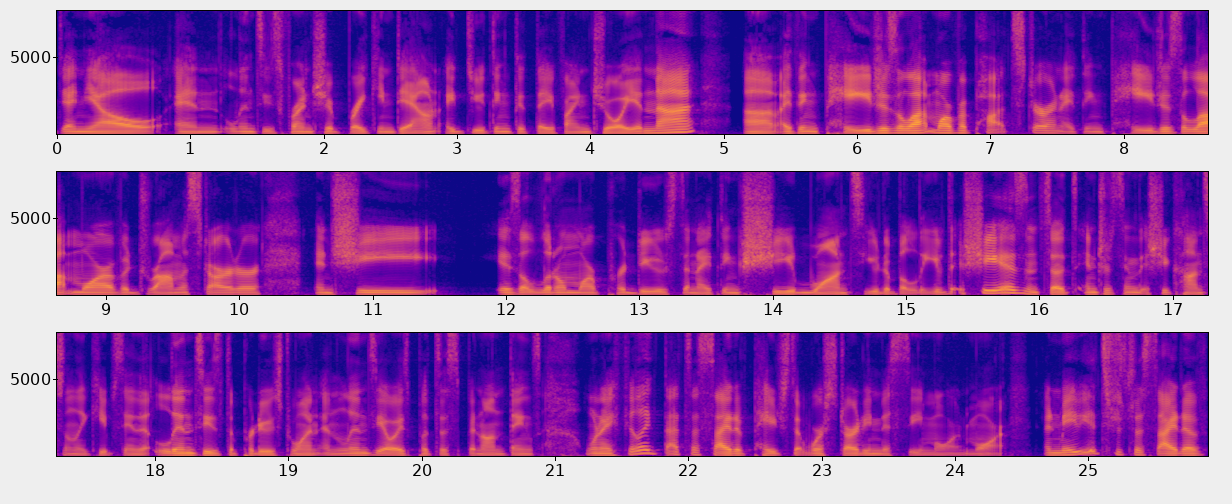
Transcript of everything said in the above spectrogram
Danielle and Lindsay's friendship breaking down. I do think that they find joy in that. Um, I think Paige is a lot more of a pot stir, and I think Paige is a lot more of a drama starter, and she is a little more produced than I think she wants you to believe that she is. And so it's interesting that she constantly keeps saying that Lindsay's the produced one, and Lindsay always puts a spin on things when I feel like that's a side of Paige that we're starting to see more and more. And maybe it's just a side of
